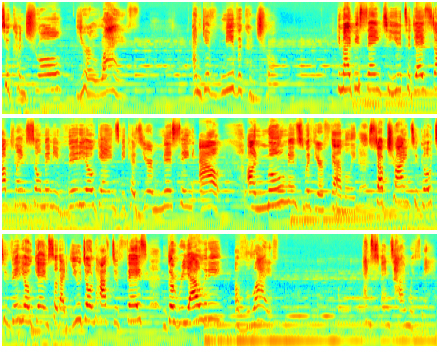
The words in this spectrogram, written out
to control your life and give me the control. He might be saying to you today, stop playing so many video games because you're missing out on moments with your family. Stop trying to go to video games so that you don't have to face the reality of life and spend time with me.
